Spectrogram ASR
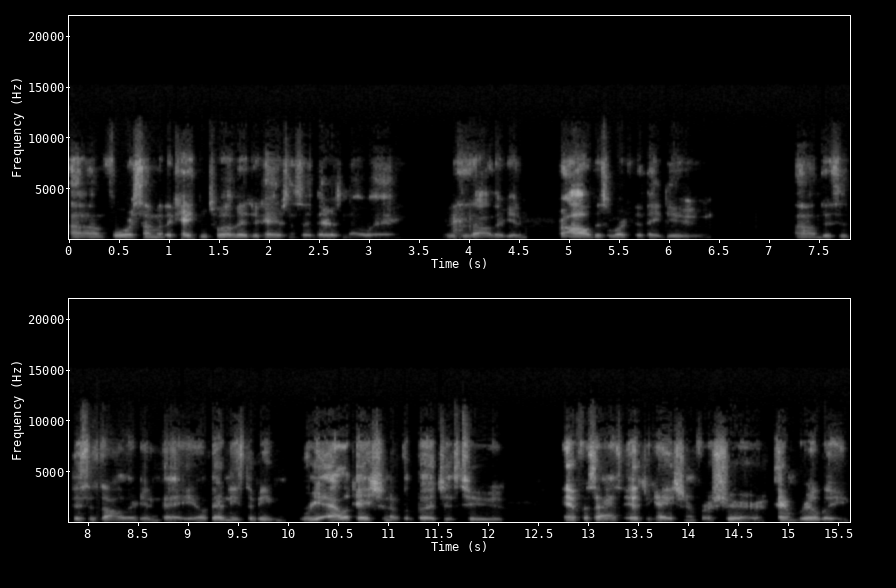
um, for some of the K through 12 educators and said, "There's no way this is all they're getting for all this work that they do. Um, this is this is all they're getting paid. There needs to be reallocation of the budgets to emphasize education for sure, and really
